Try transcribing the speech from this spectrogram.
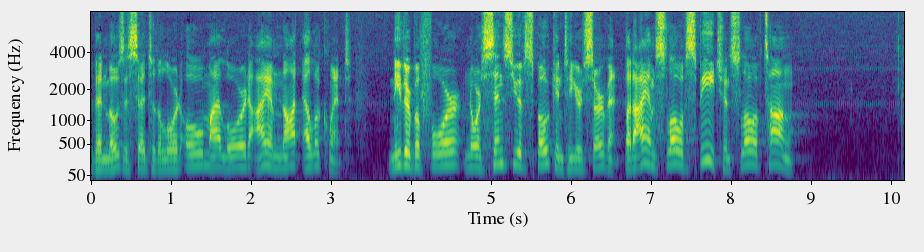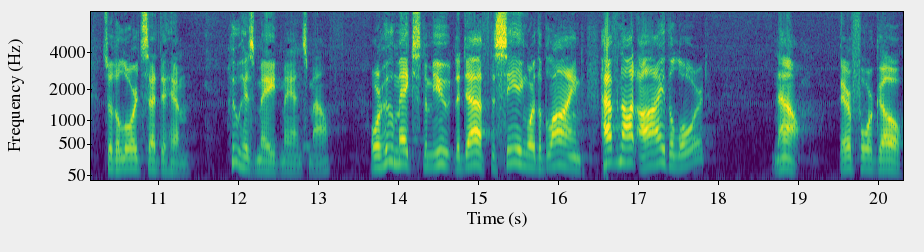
Then Moses said to the Lord, O my Lord, I am not eloquent, neither before nor since you have spoken to your servant, but I am slow of speech and slow of tongue. So the Lord said to him, Who has made man's mouth? Or who makes the mute, the deaf, the seeing, or the blind? Have not I the Lord? Now, therefore, go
